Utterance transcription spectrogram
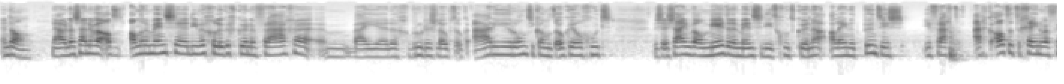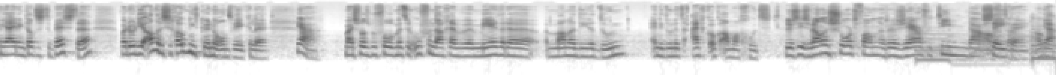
En dan? Nou, dan zijn er wel altijd andere mensen die we gelukkig kunnen vragen. Um, bij uh, de gebroeders loopt ook Arie rond, die kan het ook heel goed. Dus er zijn wel meerdere mensen die het goed kunnen. Alleen het punt is, je vraagt eigenlijk altijd degene waarvan jij denkt dat is de beste. Waardoor die anderen zich ook niet kunnen ontwikkelen. Ja. Maar zoals bijvoorbeeld met een oefendag hebben we meerdere mannen die dat doen. En die doen het eigenlijk ook allemaal goed. Dus het is wel een soort van reserveteam daarachter? Zeker, okay. ja.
